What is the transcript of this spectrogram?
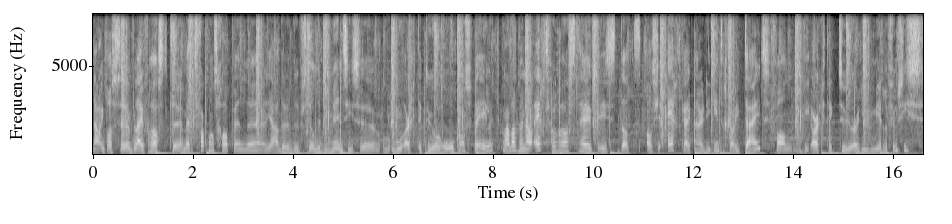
Nou, ik was uh, blij verrast uh, met het vakmanschap en uh, ja, de, de, verschillende dimensies, hoe architectuur een rol kan spelen. Maar wat me nou echt verrast heeft, is dat als je echt kijkt naar die integraliteit van die architectuur, die meerdere functies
